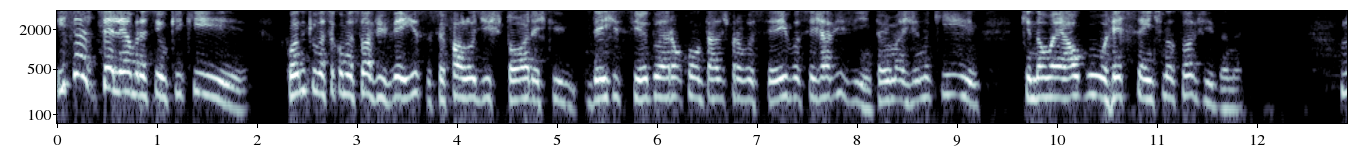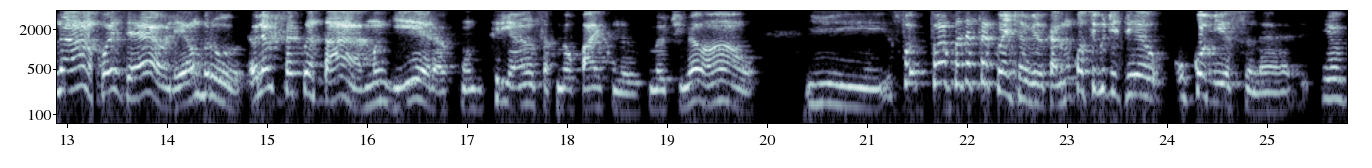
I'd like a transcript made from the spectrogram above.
E você lembra, assim, o que que... Quando que você começou a viver isso? Você falou de histórias que desde cedo eram contadas para você e você já vivia. Então, imagino que, que não é algo recente na sua vida, né? Não, pois é, eu lembro, eu lembro de frequentar Mangueira quando criança, com meu pai, com meu, com meu tio Melão, e isso foi, foi uma coisa frequente na vida, cara. Não consigo dizer o começo, né? Eu,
